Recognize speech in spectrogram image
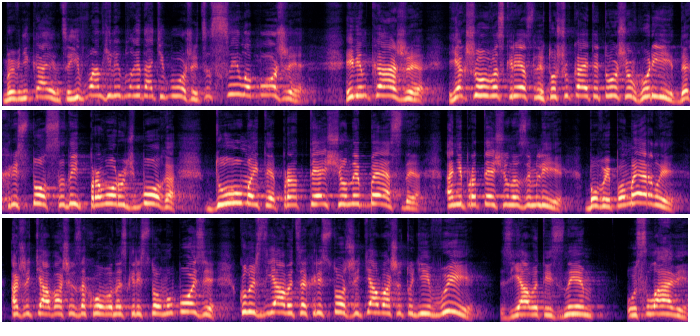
ми вникаємо. Це Євангеліє благодаті Божої, це сила Божа. І Він каже: якщо ви воскресли, то шукайте того, що вгорі, де Христос сидить праворуч Бога. Думайте про те, що небесне, а не про те, що на землі. Бо ви померли, а життя ваше заховане з Христом у Бозі. Коли ж з'явиться Христос, життя ваше тоді ви з'явитесь з Ним у славі.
